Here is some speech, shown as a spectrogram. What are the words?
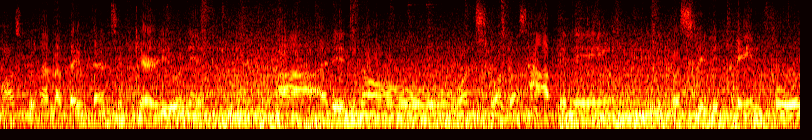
Hospital at the intensive care unit. Uh, I didn't know what's what was happening. It was really painful.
